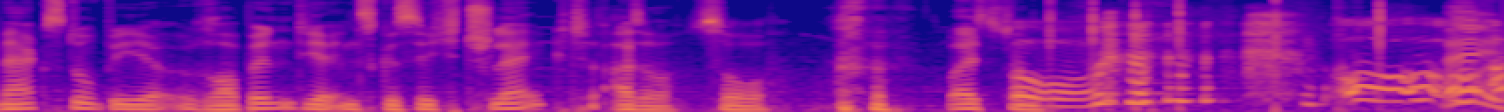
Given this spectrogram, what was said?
merkst du, wie Robin dir ins Gesicht schlägt. Also so, weißt schon. Oh. Oh, oh, oh, Hey, aua,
